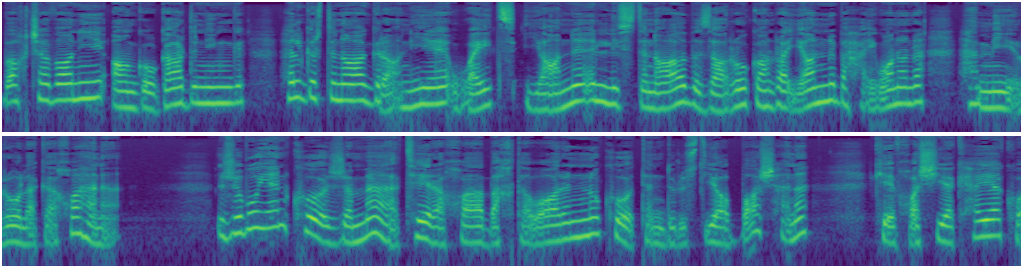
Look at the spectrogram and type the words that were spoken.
باخچوانی، آنگو گاردنینگ، هلگرتنا گرانی ویت یان لیستنا به زاروکان را یان به حیوانان را همی رولک خواهنه. جبوین کو جمع تیر خواه بختوارن کو تندرستیا باش هنه که خوشیک هیا کو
